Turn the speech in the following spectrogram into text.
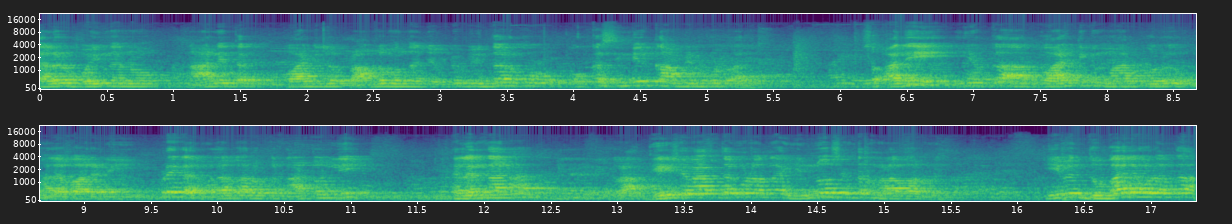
కలర్ పోయిందనో నాణ్యత క్వాలిటీలో ప్రాబ్లం ఉందని చెప్పి ఇంతవరకు ఒక్క సింగిల్ కాంప్లైంట్ కూడా రాలేదు. సో అది ఈ యొక్క క్వాలిటీకి మార్పులు మలబార్ అని ఇప్పుడే కాదు మలబార్ ఒక నాట్ ఓన్లీ తెలంగాణ దేశవ్యాప్తంగా కూడా ఎన్నో సెంటర్ మలబార్ ఉన్నాయి. ఈవెన్ దుబాయ్లో కూడా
